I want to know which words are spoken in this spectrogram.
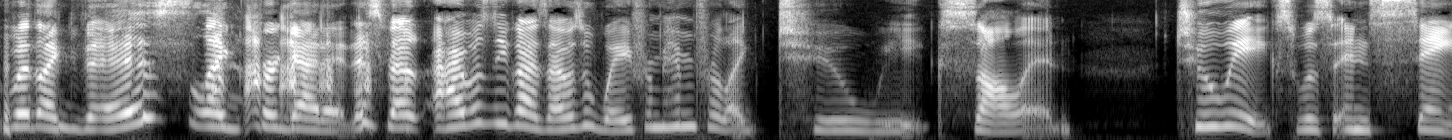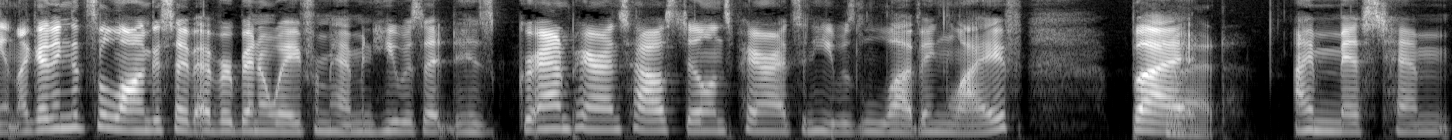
But like this, like, forget it. Espe- I was, you guys, I was away from him for like two weeks solid. Two weeks was insane. Like, I think it's the longest I've ever been away from him. And he was at his grandparents' house, Dylan's parents, and he was loving life. But Good. I missed him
